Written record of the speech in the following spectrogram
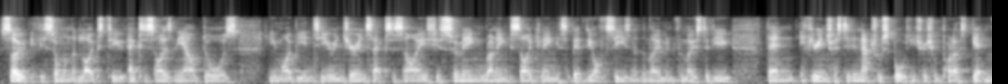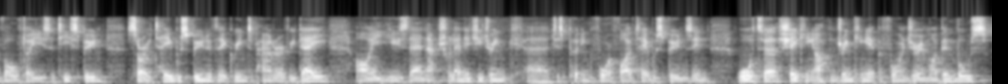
So if you're someone that likes to exercise in the outdoors, you might be into your endurance exercise, your swimming, running, cycling. It's a bit of the off season at the moment for most of you. Then, if you're interested in natural sports nutrition products, get involved. I use a teaspoon, sorry, tablespoon of their greens powder every day. I use their natural energy drink, uh, just putting four or five tablespoons in water, shaking up and drinking it before and during my bimbles.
